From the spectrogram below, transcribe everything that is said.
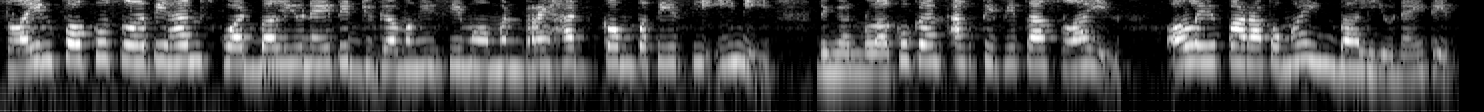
Selain fokus latihan, skuad Bali United juga mengisi momen rehat kompetisi ini dengan melakukan aktivitas lain oleh para pemain Bali United.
